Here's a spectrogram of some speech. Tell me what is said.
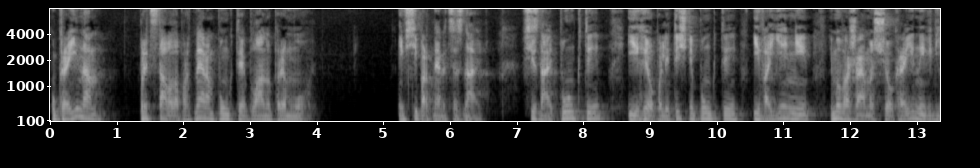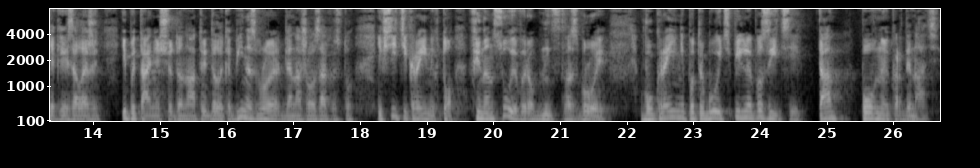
Україна представила партнерам пункти плану перемоги. І всі партнери це знають. Всі знають пункти, і геополітичні пункти, і воєнні. І ми вважаємо, що країни, від яких залежить і питання щодо НАТО, і далекобійна зброя для нашого захисту, і всі ті країни, хто фінансує виробництво зброї в Україні, потребують спільної позиції та повної координації.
